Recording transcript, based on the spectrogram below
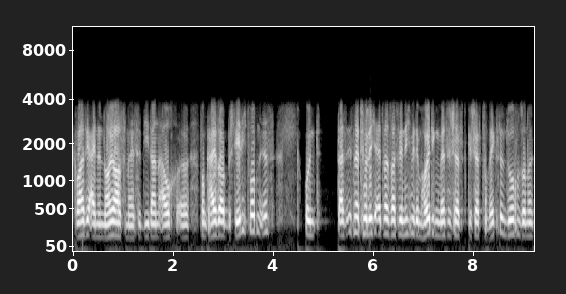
quasi eine Neujahrsmesse, die dann auch äh, vom Kaiser bestätigt worden ist. Und das ist natürlich etwas, was wir nicht mit dem heutigen Messegeschäft Geschäft verwechseln dürfen, sondern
